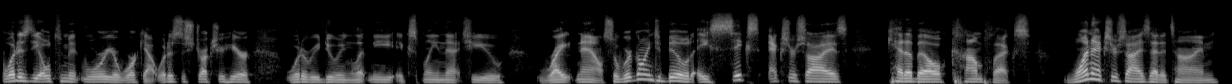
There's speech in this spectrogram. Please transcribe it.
what is the ultimate warrior workout? What is the structure here? What are we doing? Let me explain that to you right now. So we're going to build a six exercise kettlebell complex one exercise at a time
